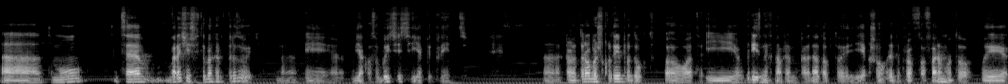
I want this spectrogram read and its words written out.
А, тому це речі, що тебе характеризують, да? і як особистість, і як підприємця. А, Ти робиш крутий продукт, от, і в різних напрямках. Да? Тобто, якщо говорити про ферму, то ви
